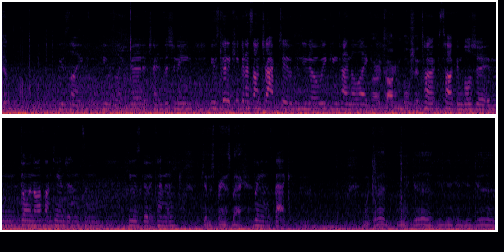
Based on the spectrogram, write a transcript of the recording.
Yep. He's like, he was like good at transitioning. He was good at keeping us on track too, because you know we can kind of like Start talking bullshit. tar- talking bullshit and going off on tangents, and he was good at kind of Getting us, bringing us back. bringing us back. Went good. Went good. Good, good, good, good, good.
